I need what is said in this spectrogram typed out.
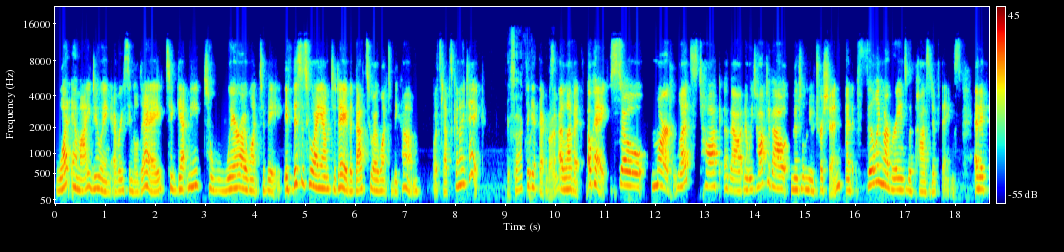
what am I doing every single day to get me to where I want to be? If this is who I am today, but that's who I want to become, what steps can I take? Exactly. To get there. Right? So I love it. Okay. So, Marc, let's talk about now we talked about mental nutrition and filling our brains with positive things. And if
